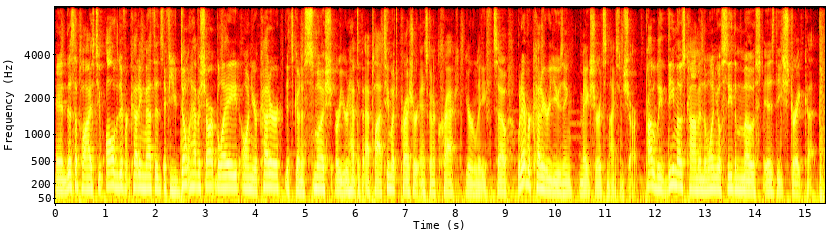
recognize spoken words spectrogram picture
And this applies to all the different cutting methods. If you don't have a sharp blade on your cutter, it's gonna smush or you're gonna have to apply too much pressure and it's gonna crack your leaf. So, whatever cutter you're using, make sure it's nice and sharp. Probably the most common, the one you'll see the most, is the straight cut.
